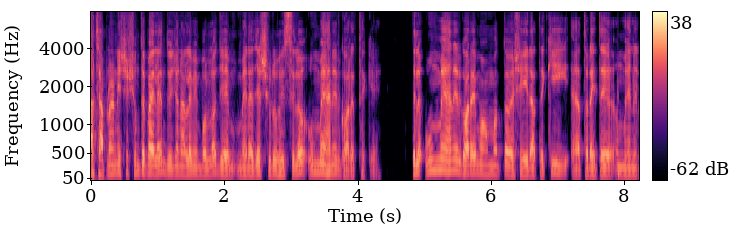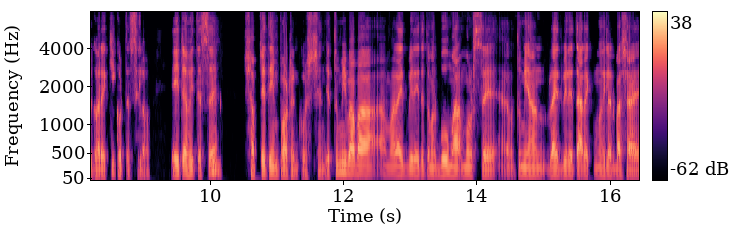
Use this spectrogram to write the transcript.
আচ্ছা আপনারা নিশ্চয়ই শুনতে পাইলেন, দুইজন আলেমি বলল যে মেরাজের শুরু হয়েছিল উম্মেহানির ঘরের থেকে। তাহলে উম্মেহানির ঘরে মোহাম্মদ সেই রাতে কি, এত রাইতে উম্মেহানির ঘরে কি করতেছিল? এইটা হইতেছে সবচেয়ে ইম্পর্টেন্ট কোশ্চেন যে তুমি বাবা রাইত বিরেতে তোমার বউ মরছে, তুমি এখন রাইত বিরেতে আরেক মহিলার বাসায়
